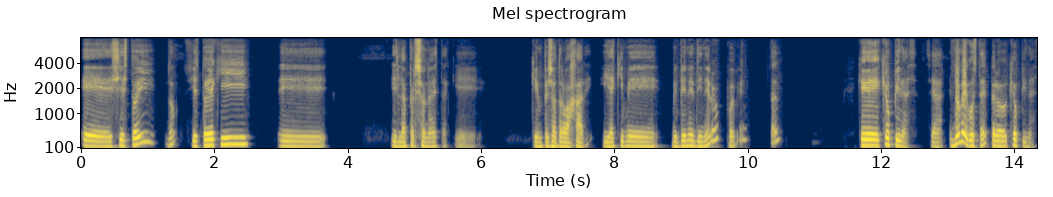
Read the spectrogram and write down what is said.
eh, si estoy, ¿no? Si estoy aquí eh, y la persona esta que, que, empezó a trabajar y aquí me, me viene dinero, pues bien, tal. ¿Qué, ¿Qué, opinas? O sea, no me gusta, ¿eh? pero ¿qué opinas?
